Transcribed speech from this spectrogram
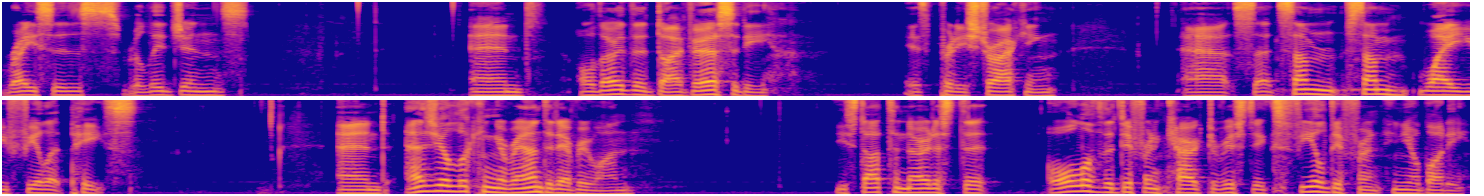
races, religions. And although the diversity is pretty striking, uh, so some some way you feel at peace. And as you're looking around at everyone, you start to notice that all of the different characteristics feel different in your body.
